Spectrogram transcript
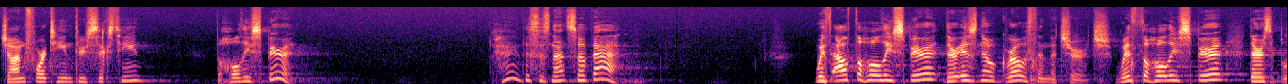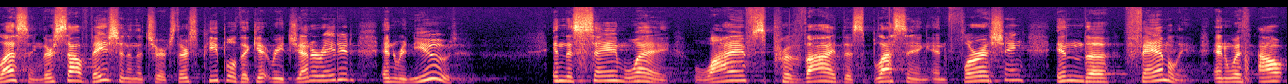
John 14 through 16, the Holy Spirit. Okay, this is not so bad. Without the Holy Spirit, there is no growth in the church. With the Holy Spirit, there's blessing, there's salvation in the church, there's people that get regenerated and renewed. In the same way, wives provide this blessing and flourishing in the family. And without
